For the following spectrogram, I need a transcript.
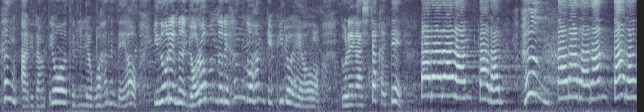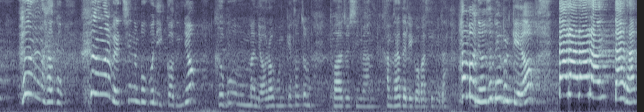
흥아리랑 띄워드리려고 하는데요. 이 노래는 여러분들의 흥도 함께 필요해요. 노래가 시작할 때 따라라란 따란 흥 따라라란 따란 흥 하고 흥을 외치는 부분이 있거든요. 그 부분만 여러분께서 좀 도와주시면 감사드릴 것 같습니다. 한번 연습해 볼게요. 따라라란 따란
